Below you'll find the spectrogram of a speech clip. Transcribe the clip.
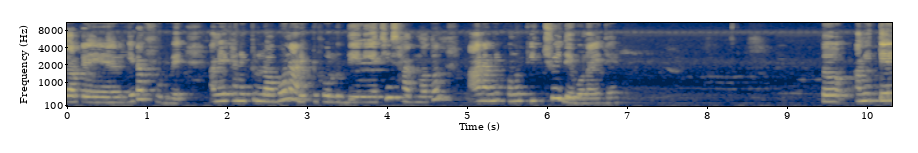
তরকারি এটা ফুটবে। আমি এখানে একটু লবণ আর একটু হলুদ দিয়ে নিয়েছি স্বাদ মতন, আর আমি কোনো কিচ্ছুই দেবো না এতে। তো আমি তেল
